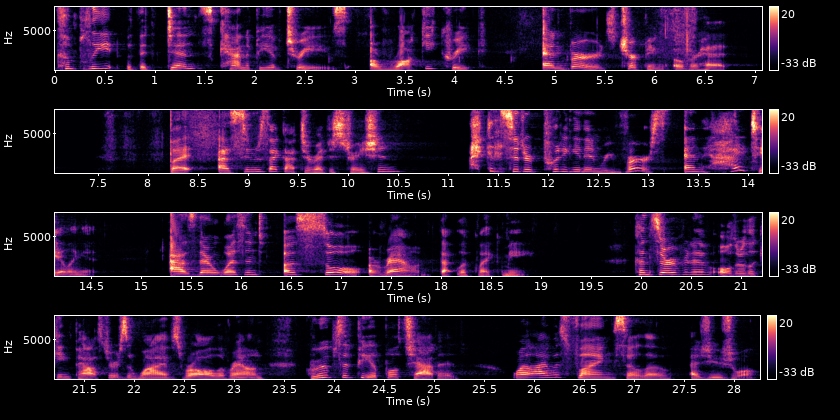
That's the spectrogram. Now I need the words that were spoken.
complete with a dense canopy of trees, a rocky creek, and birds chirping overhead. But as soon as I got to registration, I considered putting it in reverse and hightailing it, as there wasn't a soul around that looked like me. Conservative, older looking pastors and wives were all around. Groups of people chatted, while I was flying solo as usual.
